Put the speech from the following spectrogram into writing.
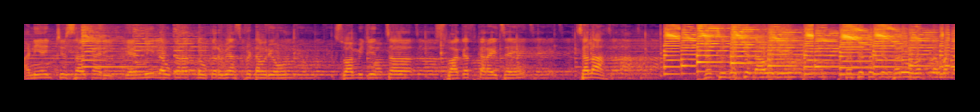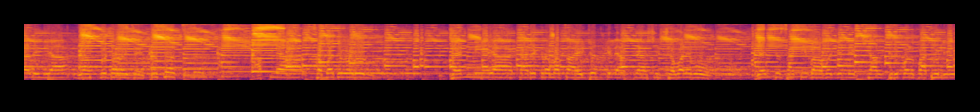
आणि यांचे सहकारी यांनी लवकरात लवकर व्यासपीठावर येऊन स्वामीजींचं स्वागत करायचं आहे चला. जसे जसे नाव घे तसे तसे सर्व भक्त मंडळी या व्यासपीठावर तसंच आपल्या समाधीवरून ज्यांनी या कार्यक्रमाचं आयोजन केले आपल्या अशी शेवाळे भाऊ ज्यांच्यासाठी बाबाजींनी एक शाल त्रिपळ पाठवली.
